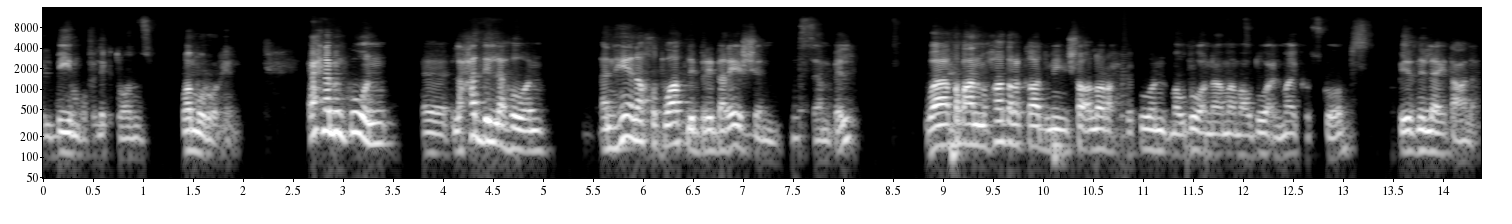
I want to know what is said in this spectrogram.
ال beam of electrons ومرورهن. إحنا بنكون آه، لحد لهون أنهينا خطوات ال preparation لل sample وطبعا محاضرة قادمة إن شاء الله راح يكون موضوعنا مع موضوع ال microscopes بإذن الله تعالى.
